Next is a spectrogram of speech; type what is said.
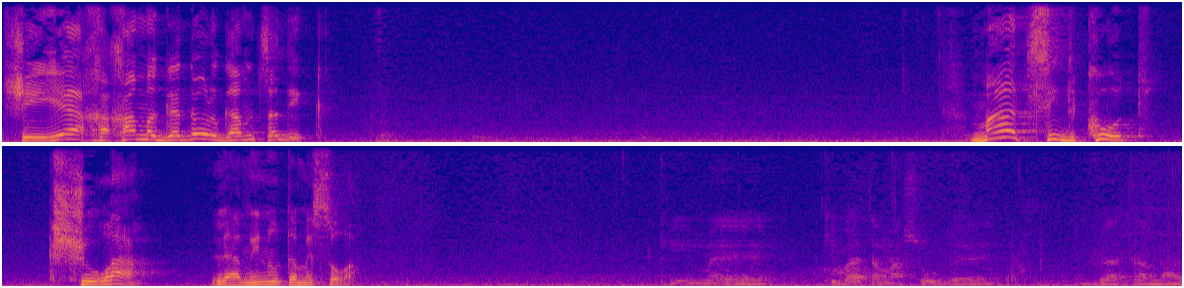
שיהיה החכם הגדול גם צדיק? מה הצדקות קשורה לאמינות המסורה? כי אם uh, קיבלת משהו ו... ואתה מערער,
